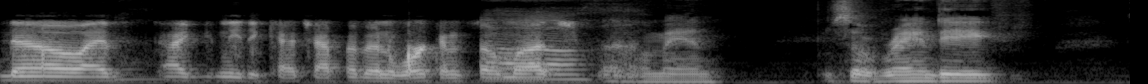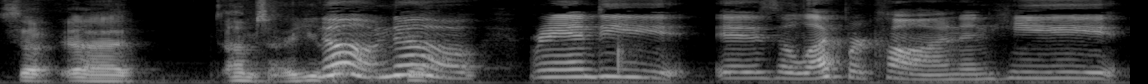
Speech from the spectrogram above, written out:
no, I I need to catch up. I've been working so Oh. much. oh man. So Randy. So uh, I'm sorry. You no, go. no. Randy is a leprechaun, and he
